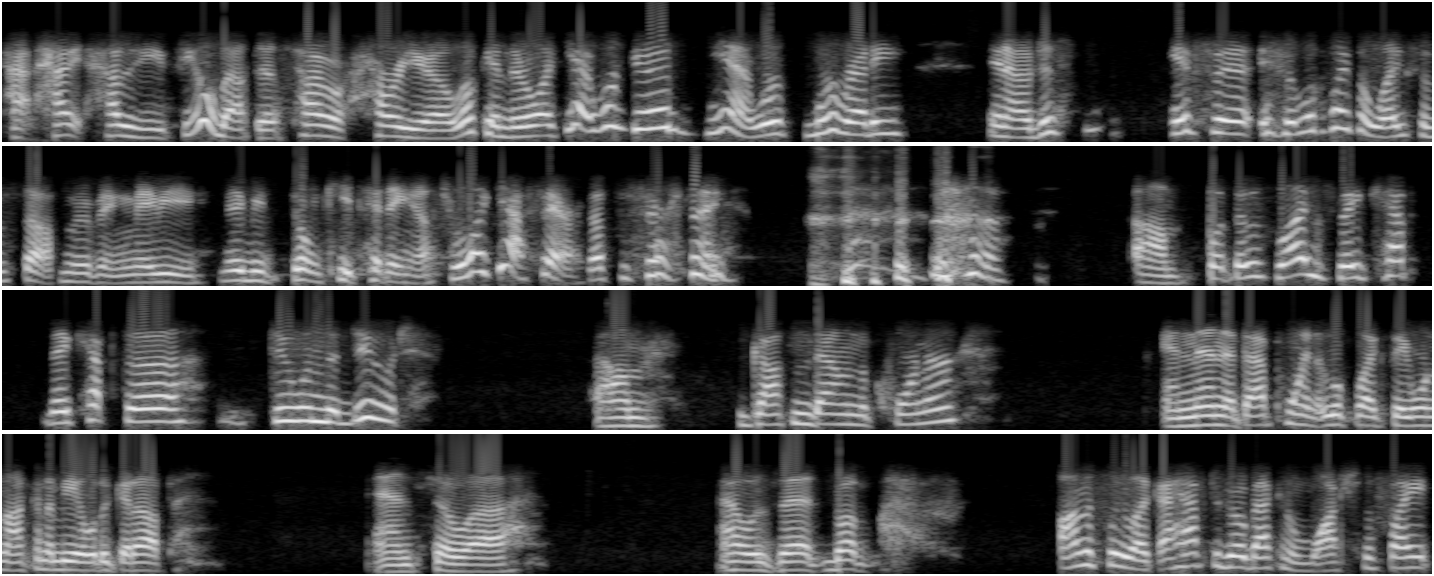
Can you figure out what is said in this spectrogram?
how, how how do you feel about this? How how are you looking? They're like, yeah, we're good. Yeah, we're we're ready. You know, just if it if it looks like the legs have stopped moving, maybe maybe don't keep hitting us. We're like, yeah, fair. That's a fair thing. um, but those legs, they kept they kept uh, doing the doot. Um, got them down in the corner, and then at that point, it looked like they were not going to be able to get up, and so uh, that was it. But honestly, like I have to go back and watch the fight.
